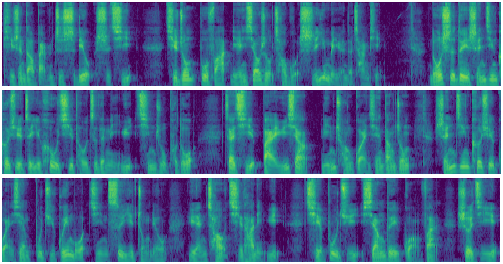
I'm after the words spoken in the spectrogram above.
提升到百分之十六、十七，其中不乏年销售超过十亿美元的产品。罗氏对神经科学这一后期投资的领域倾注颇多。在其百余项临床管线当中，神经科学管线布局规模仅次于肿瘤，远超其他领域，且布局相对广泛，涉及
